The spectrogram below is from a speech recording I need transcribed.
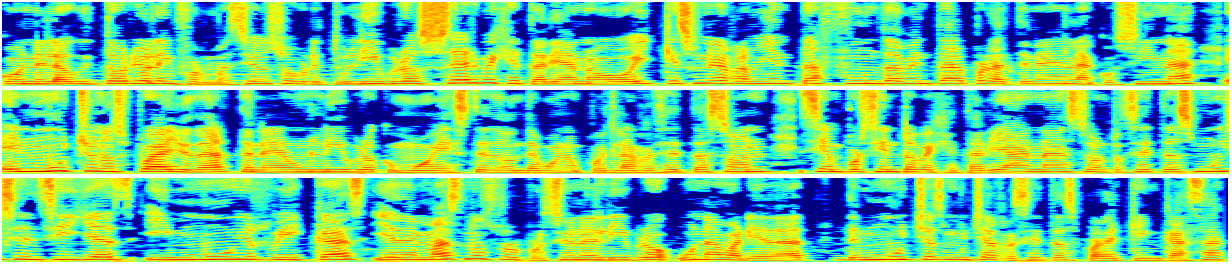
con el auditorio la información sobre tu libro Ser Vegetariano Hoy, que es una herramienta fundamental para tener en la cocina. En mucho nos puede ayudar tener un libro como este, donde, bueno, pues las recetas son 100% vegetarianas, son recetas muy sencillas y muy ricas. Y además nos proporciona el libro una variedad de muchas, muchas recetas para que en casa,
